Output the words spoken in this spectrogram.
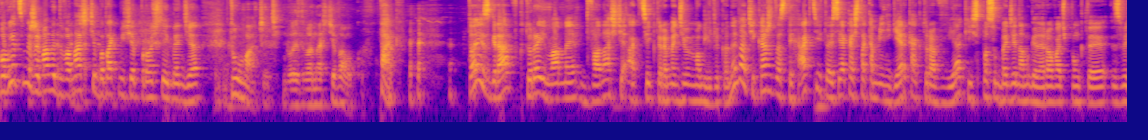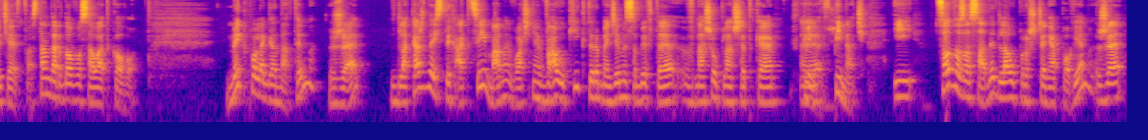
powiedzmy, że mamy 12, bo tak mi się prościej będzie tłumaczyć. Bo jest 12 wałków. Tak. To jest gra, w której mamy 12 akcji, które będziemy mogli wykonywać i każda z tych akcji to jest jakaś taka minigierka, która w jakiś sposób będzie nam generować punkty zwycięstwa. Standardowo, sałatkowo. Myk polega na tym, że dla każdej z tych akcji mamy właśnie wałki, które będziemy sobie w, te, w naszą planszetkę e, Wpinać. wpinać. I co do zasady, dla uproszczenia powiem, że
